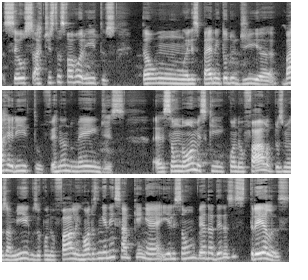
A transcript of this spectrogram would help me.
seus artistas favoritos. Então, eles pedem todo dia Barrerito, Fernando Mendes, é, são nomes que, quando eu falo para os meus amigos, ou quando eu falo em rodas, ninguém nem sabe quem é. E eles são verdadeiras estrelas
